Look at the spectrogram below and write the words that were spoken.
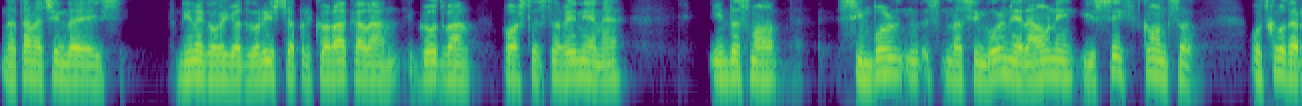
na ta način, da je iz Vinegovega dvorišča prikorakala godba pošte Slovenije ne, in da smo simbol, na simbolni ravni iz vseh koncev, odkudar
